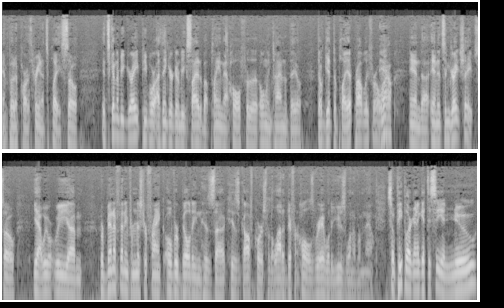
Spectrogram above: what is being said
and put a par three in its place. So it's going to be great. People, are, I think, are going to be excited about playing that hole for the only time that they'll they'll get to play it probably for a Yeah. while, and uh, and it's in great shape. So yeah, we we um, we're benefiting from Mr. Frank overbuilding his uh, his golf course with a lot of different holes. We're able to use one of them now. So people are going to get to see a new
